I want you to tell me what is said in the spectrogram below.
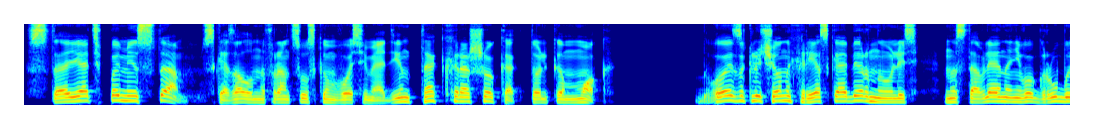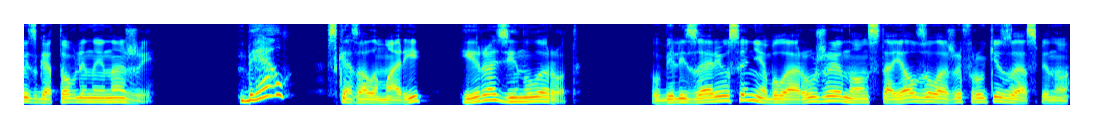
«Стоять по местам», — сказал он на французском 8.1 так хорошо, как только мог. Двое заключенных резко обернулись, наставляя на него грубо изготовленные ножи. «Бел?» — сказала Мари и разинула рот. У Белизариуса не было оружия, но он стоял, заложив руки за спину.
